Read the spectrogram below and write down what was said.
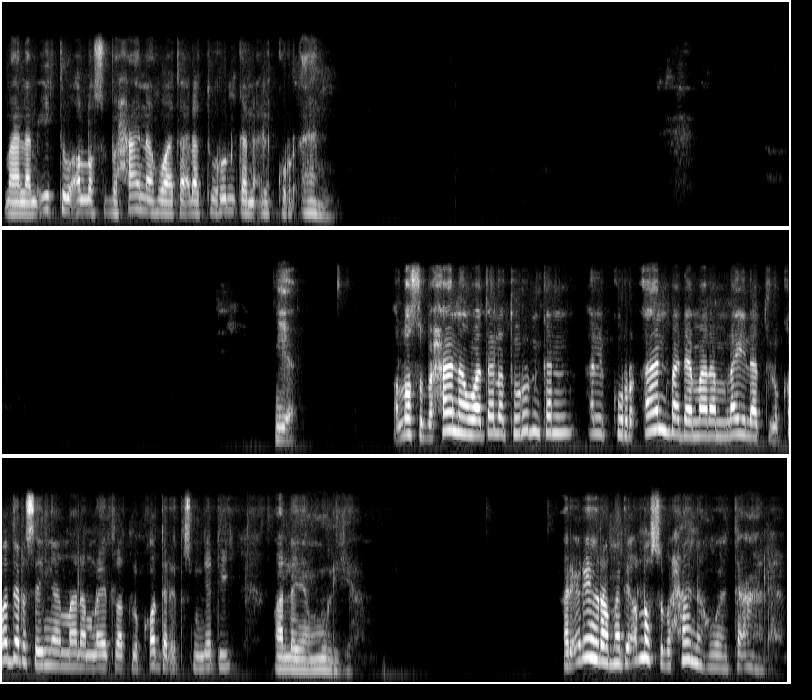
malam itu Allah Subhanahu wa taala turunkan Al-Qur'an. Ya. Allah Subhanahu wa taala turunkan Al-Qur'an pada malam Lailatul Qadar sehingga malam Lailatul Qadar itu menjadi malam yang mulia. Adik-adik yang rahmati Allah Subhanahu wa taala.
